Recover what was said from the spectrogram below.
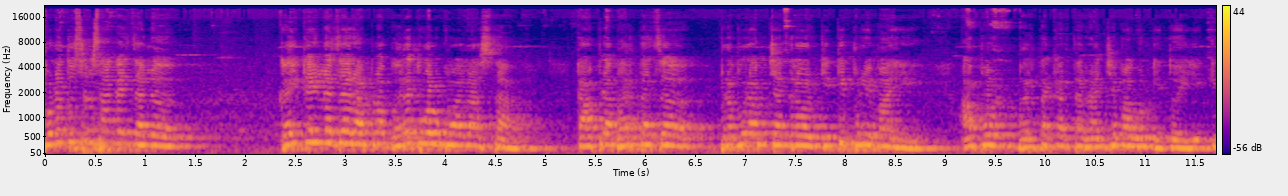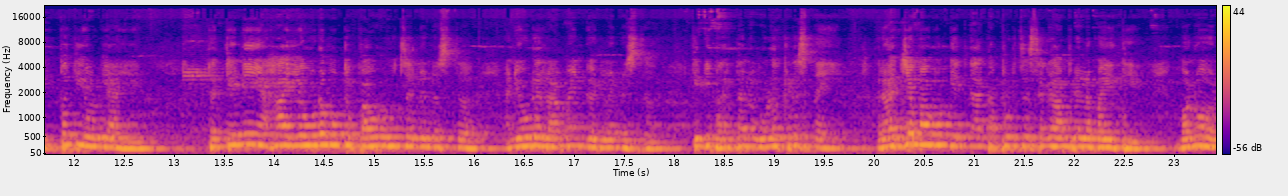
पुन्हा दुसरं सांगायचं झालं काही काहीला जर आपला भरत ओळखू आला असता का आपल्या भारताचं प्रभू रामचंद्रावर किती प्रेम आहे. आपण भरता करता राज्य मागून घेतोय हे कितपत योग्य आहे? तर त्याने हा एवढं मोठं पाऊल उचललं नसतं आणि एवढं रामायण घडलं नसतं. त्यांनी भारताला ओळखलंच नाही. राज्य मागून घेतलं आता पुढचं सगळं आपल्याला माहिती आहे. म्हणून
